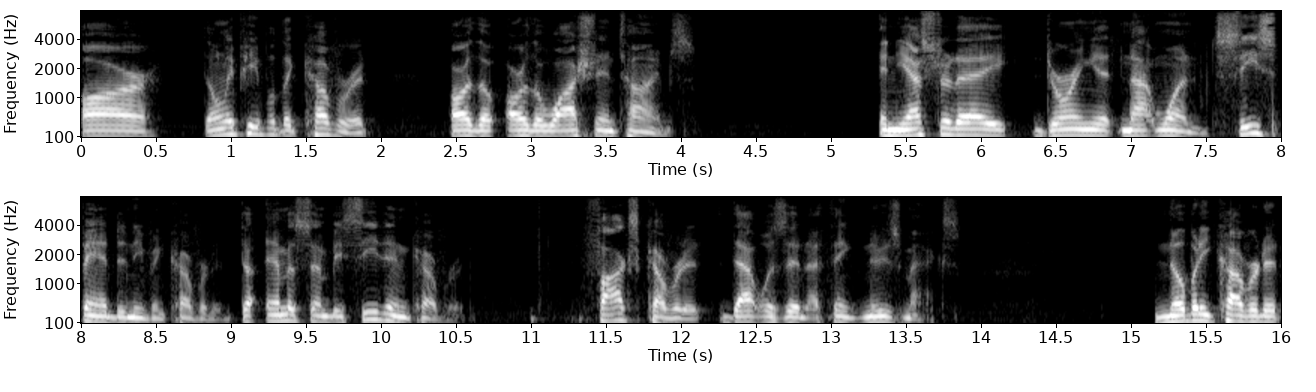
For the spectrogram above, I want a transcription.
are the only people that cover it are the are the Washington Times. And yesterday during it, not one C-SPAN didn't even cover it. MSNBC didn't cover it. Fox covered it. That was in I think Newsmax. Nobody covered it.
